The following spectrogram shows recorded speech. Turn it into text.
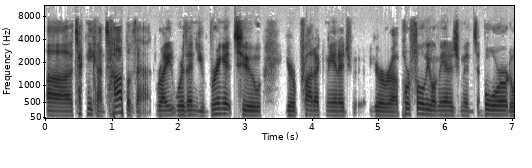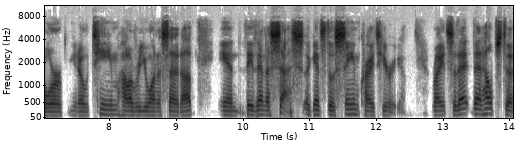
uh, technique on top of that, right? Where then you bring it to your product management, your uh, portfolio management board or you know team, however you want to set it up, and they then assess against those same criteria, right? So that that helps to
